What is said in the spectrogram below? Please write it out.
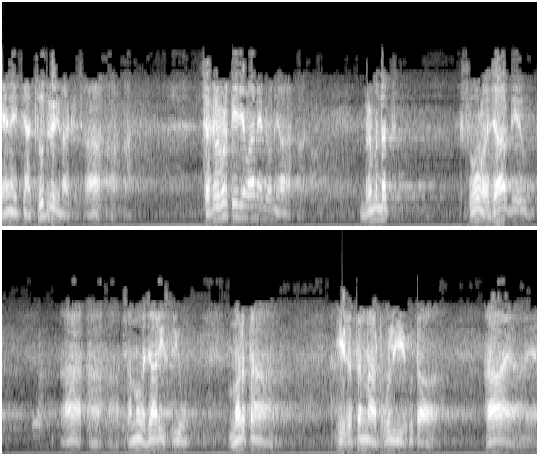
એને ત્યાં ચૂત કરી નાખે છે હા ચક્રવર્તી જેવા ને હા બ્રહ્મદત્ત સોળ હજાર દેવ હા હજારી સ્ત્રીઓ. મરતા એ રતનના ઢોલીએ હોતા. હાય હાય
